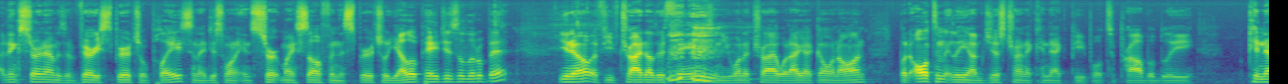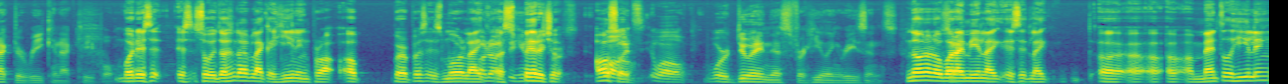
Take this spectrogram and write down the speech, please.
I think Suriname is a very spiritual place, and I just want to insert myself in the spiritual yellow pages a little bit. You know, if you've tried other things and you want to try what I got going on, but ultimately, I'm just trying to connect people to probably connect or reconnect people. But is it is so? It doesn't have like a healing pro- uh, purpose. It's more like Oh, no, a a spiritual. Also, well, well, we're doing this for healing reasons. no, no, no. But I mean, like, is it like uh, a, a, a mental healing,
